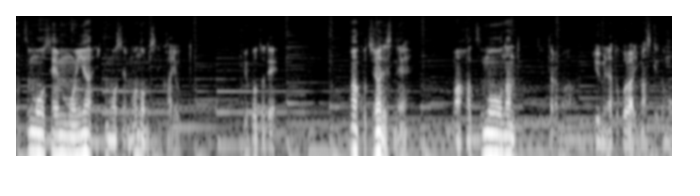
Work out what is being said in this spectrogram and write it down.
発毛専門や育毛専門のお店に通うということで、まあこちらですね、まあ発毛なんとかって言ったらまあ有名なところありますけども、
